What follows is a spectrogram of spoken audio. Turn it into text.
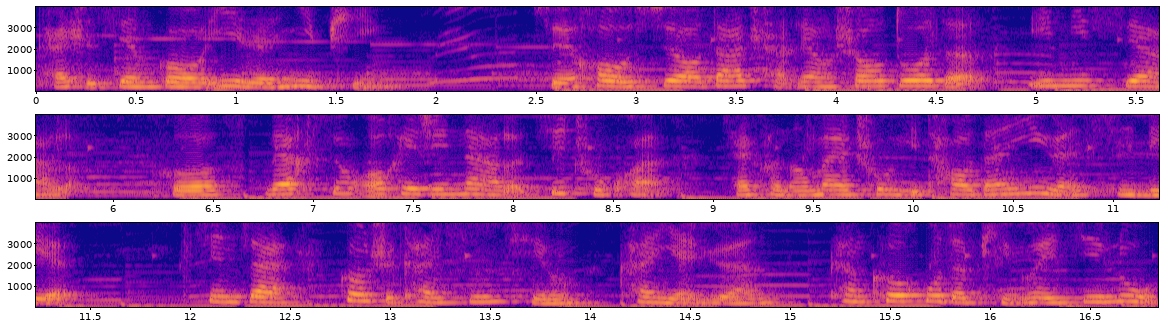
开始限购一人一瓶。随后需要搭产量稍多的 Initial 和 Version Original 基础款才可能卖出一套单一元系列。现在更是看心情、看眼缘、看客户的品味记录，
